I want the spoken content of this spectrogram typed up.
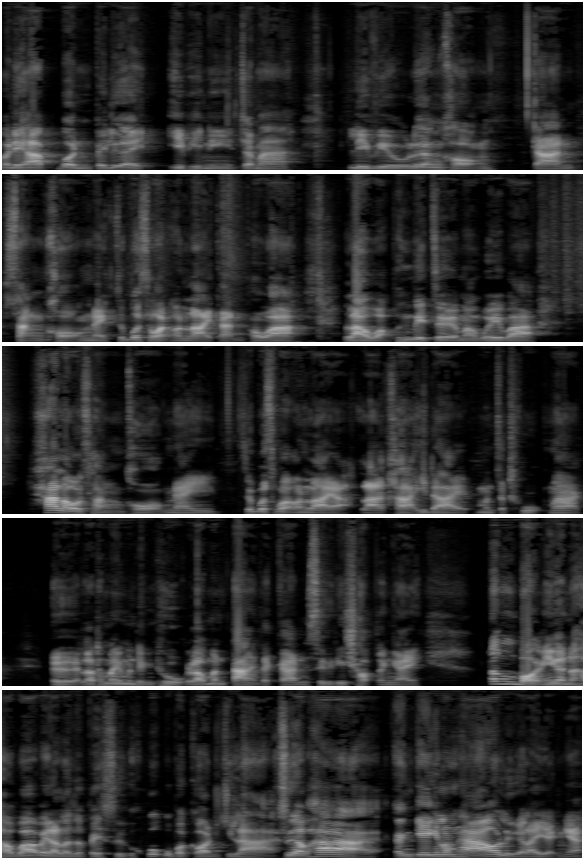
สวัสดีครับบ่นไปเรื่อย EP นี้จะมารีวิวเรื่องของการสั่งของใน Supersports ออนไลน์กัน เพราะว่าเราอะเพิ่งไปเจอมาเว้ยว่า ถ้าเราสั่งของใน Supersports ออนไลน์อะราคาที่ได้มันจะถูกมาก เออ แล้วทำไมมันถึงถูก แล้วมันต่างจากการซื้อที่ช็อปยังไง ต้องบอกอย่างนี้ก่อนนะครับว่าเวลาเราจะไปซื้อพวกอุปกรณ์กีฬา เสื้อผ้ากางเกงรองเท้าหรืออะไรอย่างเงี้ย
